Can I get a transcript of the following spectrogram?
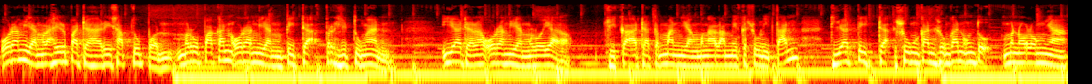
Orang yang lahir pada hari Sabtu Pon merupakan orang yang tidak perhitungan. Ia adalah orang yang loyal. Jika ada teman yang mengalami kesulitan, dia tidak sungkan-sungkan untuk menolongnya.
